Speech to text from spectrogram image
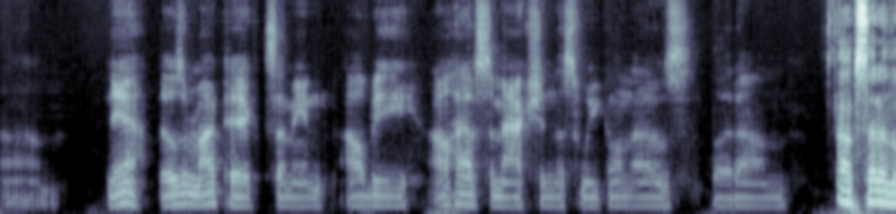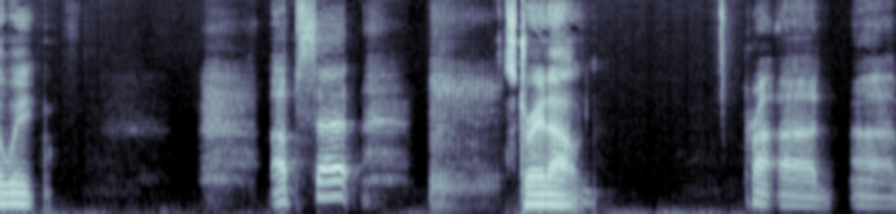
Um, yeah, those are my picks. I mean, I'll be I'll have some action this week on those, but um Upset of the week. upset Straight out. pro, uh uh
